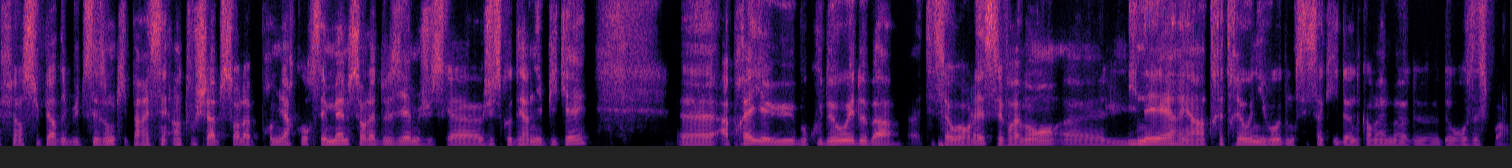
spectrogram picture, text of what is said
fait un super début de saison, qui paraissait intouchable sur la première course et même sur la deuxième jusqu'à jusqu'au dernier piquet. Euh, après, il y a eu beaucoup de hauts et de bas. Tessa Worley, c'est vraiment euh, linéaire et à un très très haut niveau. Donc c'est ça qui donne quand même euh, de, gros espoirs.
